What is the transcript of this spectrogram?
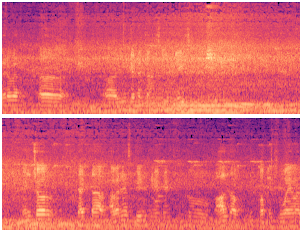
wherever uh, you get a chance, you please ensure that the awareness being created to all the public, whoever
